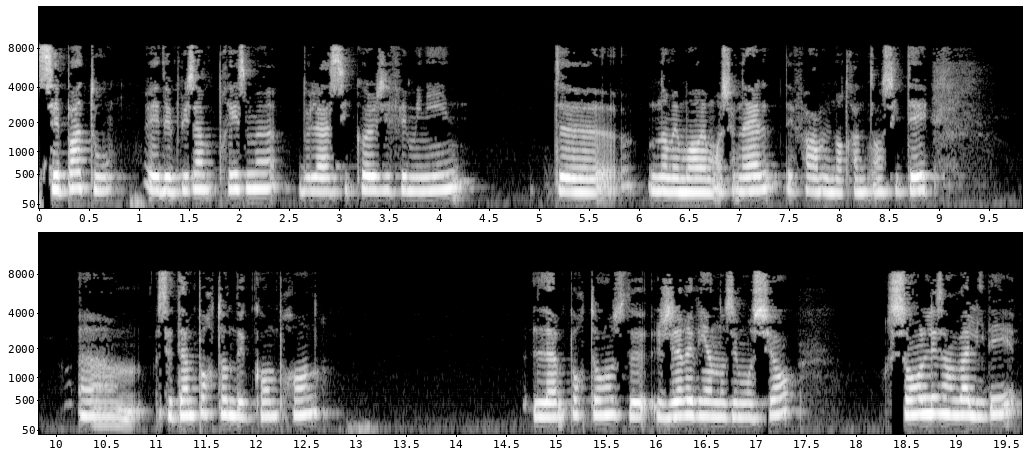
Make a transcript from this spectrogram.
c'est pas tout. Et depuis un prisme de la psychologie féminine, de nos mémoires émotionnelles, des femmes, de notre intensité, euh, c'est important de comprendre l'importance de gérer bien nos émotions sans les invalider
